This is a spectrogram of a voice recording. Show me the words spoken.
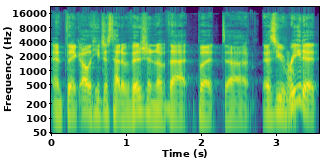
and think, oh, he just had a vision of that. But uh, as you read it,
